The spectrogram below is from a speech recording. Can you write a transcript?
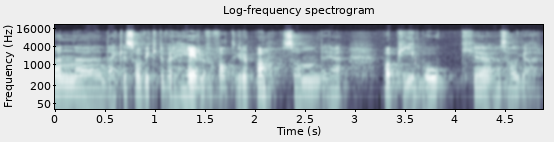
Men det er ikke så viktig for hele forfattergruppa som det papirboksalget er.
